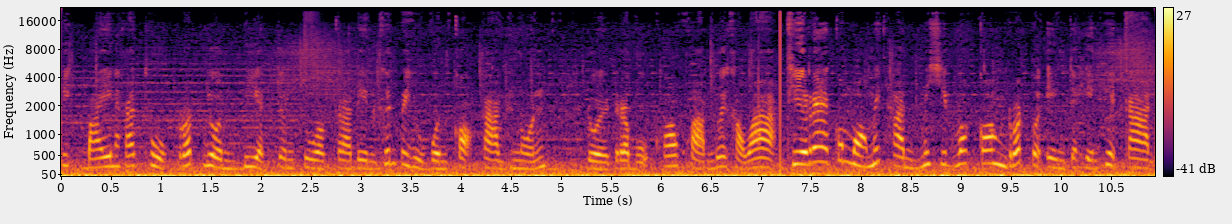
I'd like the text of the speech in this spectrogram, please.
บิ๊กไบค์นะคะ ถูกรถยนต์เบียดจนตัวกระเด็นขึ้นไปอยู่บนเกาะกลางถนน โดยระบุข้อความด้วยค่ะว่า ทีแรกก็มองไม่ทัน ไม่คิดว่ากล้องรถตัวเองจะเห็นเหตุการณ์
